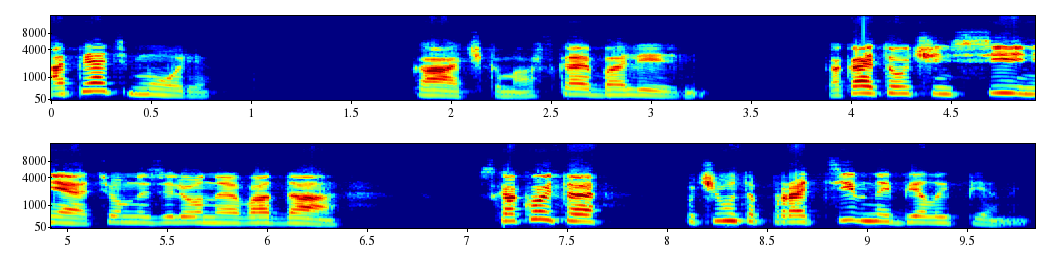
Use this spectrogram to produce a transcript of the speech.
Опять море. Качка, морская болезнь. Какая-то очень синяя, темно зеленая вода с какой-то почему-то противной белой пеной.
